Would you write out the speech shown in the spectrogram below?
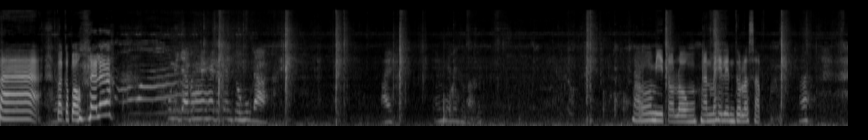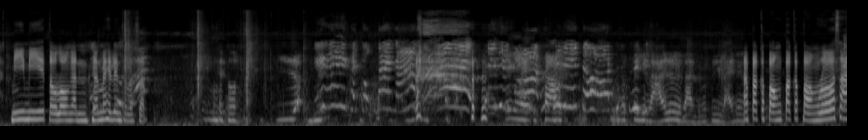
ซาปลากระป๋องเร็วเร็วพรุ่งนี้จะไปให้ให้ไปเต้นโชว์มุกดายังไม่ให้เล่นโทรศัพท์ดิโอ้มีต่อรองงั้นไม่ให้เล่นโทรศัพท์ฮะ มีมีต่อรองกัน งั้นไม่ให้เล่นโทรศัพท์ไม่ต้นเยี่ยนี่ใครตกได้นะเอ็งเลยข้าวพี่โดตีหลายเลยดันมันตีหลายเลยอะปลากระป๋องปลากระป๋องโรซ่า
